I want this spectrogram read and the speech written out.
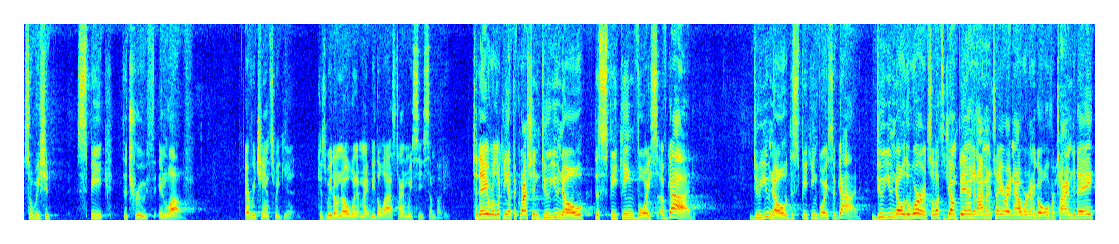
So we should speak the truth in love every chance we get because we don't know when it might be the last time we see somebody. Today we're looking at the question Do you know the speaking voice of God? Do you know the speaking voice of God? Do you know the word? So let's jump in, and I'm going to tell you right now, we're going to go over time today.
